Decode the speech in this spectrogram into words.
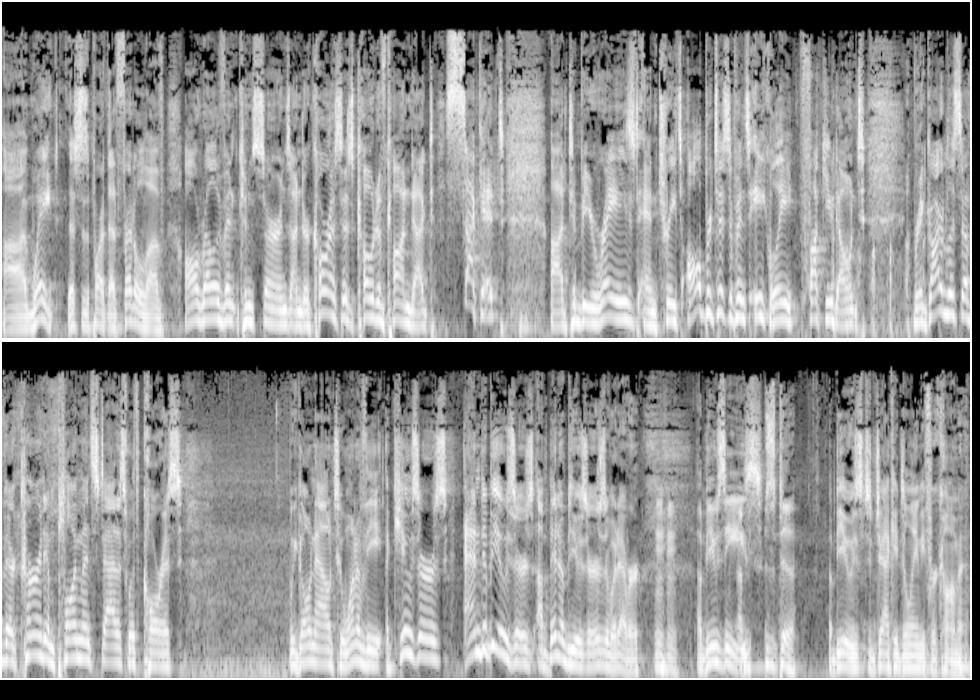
Uh, wait, this is the part that Fred will love. All relevant concerns under Corus's code of conduct, suck it, uh, to be raised and treats all participants equally. Fuck you, don't. Regardless of their current employment status with Corus. We go now to one of the accusers and abusers, uh, been abusers or whatever, abusees, Abused. abused Jackie Delaney for comment.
